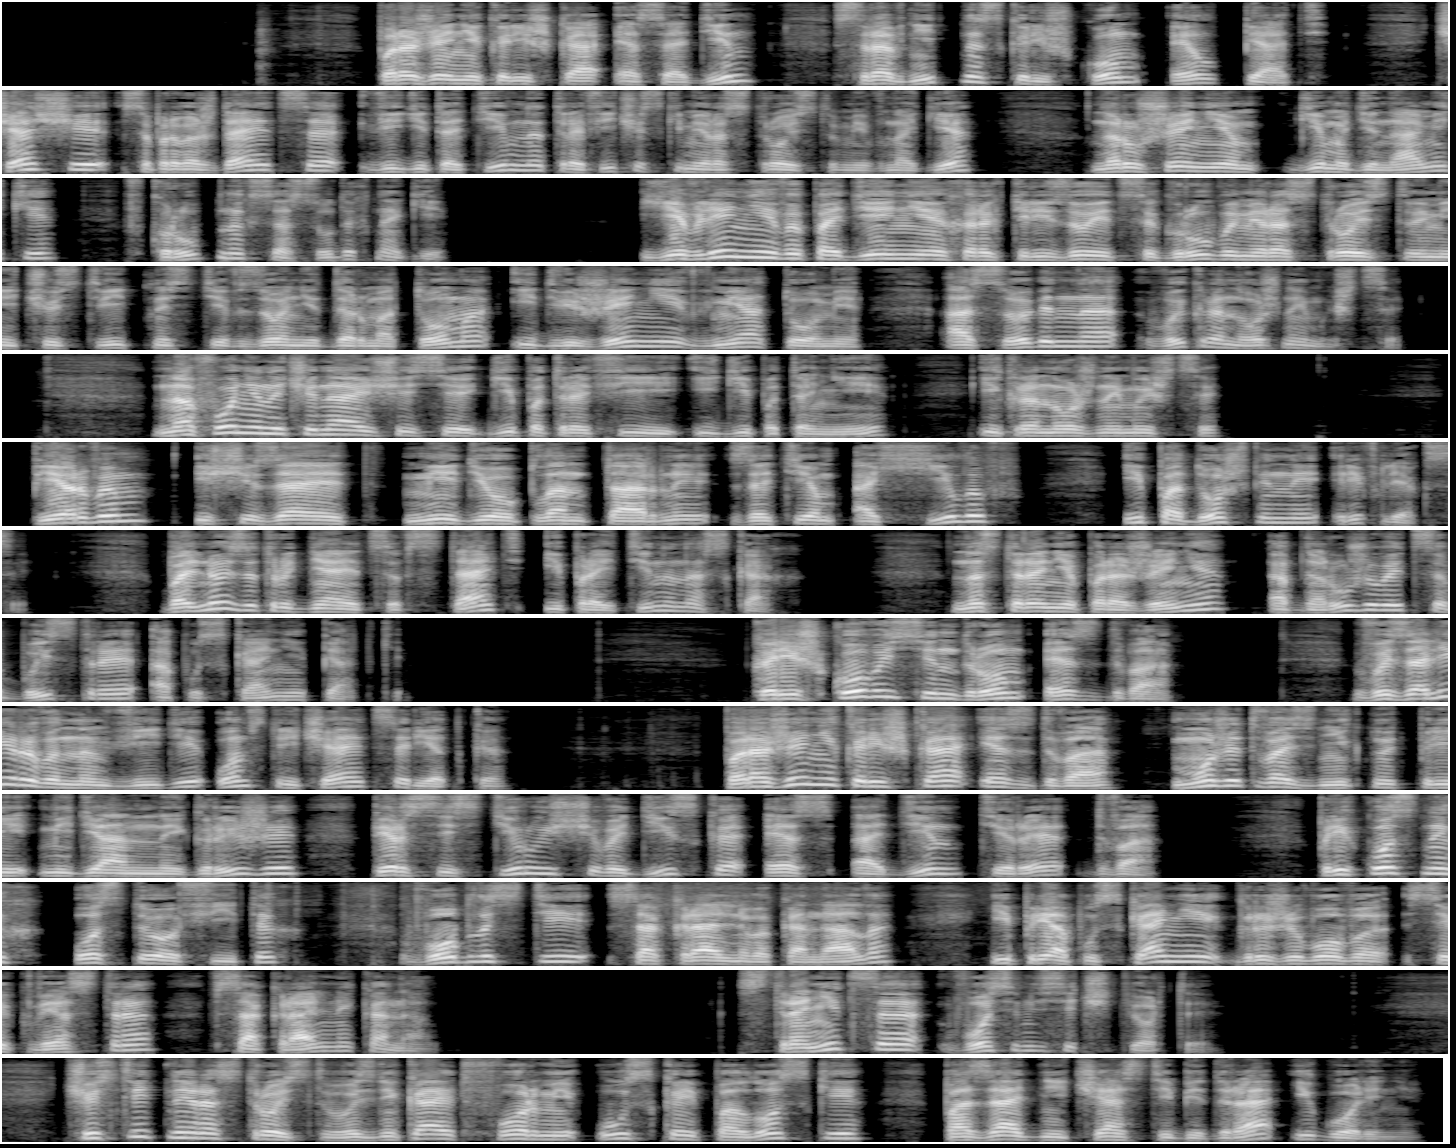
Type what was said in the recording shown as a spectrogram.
Поражение корешка С1 сравнительно с корешком Л5. Чаще сопровождается вегетативно-трофическими расстройствами в ноге, нарушением гемодинамики в крупных сосудах ноги. Явление выпадения характеризуется грубыми расстройствами чувствительности в зоне дерматома и движении в миотоме, особенно в икроножной мышце. На фоне начинающейся гипотрофии и гипотонии икроножной мышцы первым исчезает медиоплантарный, затем ахиллов и подошвенные рефлексы. Больной затрудняется встать и пройти на носках. На стороне поражения обнаруживается быстрое опускание пятки. Корешковый синдром С2. В изолированном виде он встречается редко. Поражение корешка С2 может возникнуть при медианной грыже персистирующего диска С1-2, при костных остеофитах в области сакрального канала и при опускании грыжевого секвестра в сакральный канал. Страница 84. Чувствительные расстройства возникают в форме узкой полоски по задней части бедра и голени.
